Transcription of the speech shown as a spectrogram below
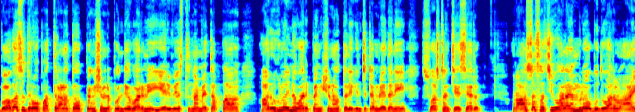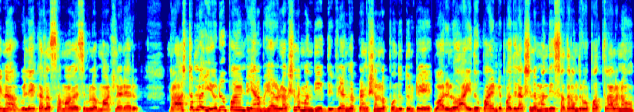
బోగసు ధృవపత్రాలతో పెన్షన్లు పొందే వారిని ఏరివేస్తున్నామే తప్ప అర్హులైన వారి పెన్షన్ తొలగించటం లేదని స్పష్టం చేశారు. రాష్ట్ర సచివాలయంలో బుధవారం ఆయన విలేకరుల సమావేశంలో మాట్లాడారు. రాష్ట్రంలో ఏడు పాయింట్ ఎనభై ఆరు లక్షల మంది దివ్యాంగ పెన్షన్లు పొందుతుంటే వారిలో ఐదు పాయింట్ పది లక్షల మంది సదరం ధృవపత్రాలను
